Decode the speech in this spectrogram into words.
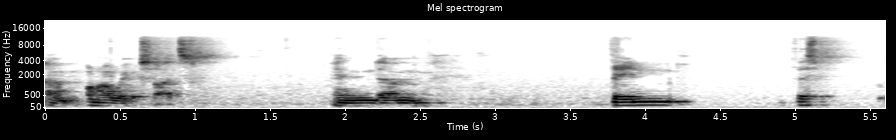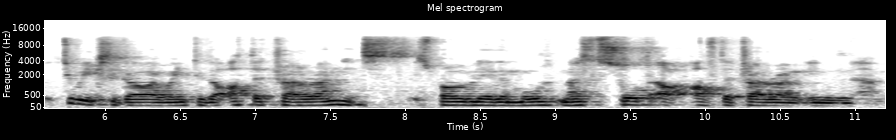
um, on our websites. And um, then this two weeks ago, I went to the Otter Trail Run. It's, it's probably the more, most sought after trail run in, um,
